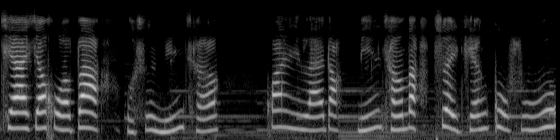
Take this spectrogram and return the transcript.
亲爱小伙伴，我是明成，欢迎来到明成的睡前故事屋，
